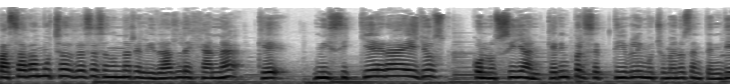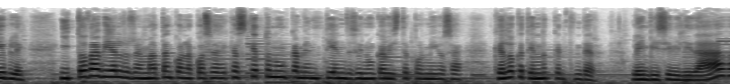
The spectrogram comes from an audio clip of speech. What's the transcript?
pasaba muchas veces en una realidad lejana que ni siquiera ellos conocían, que era imperceptible y mucho menos entendible. Y todavía les rematan con la cosa de que es que tú nunca me entiendes y nunca viste por mí. O sea, ¿qué es lo que tengo que entender? La invisibilidad,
